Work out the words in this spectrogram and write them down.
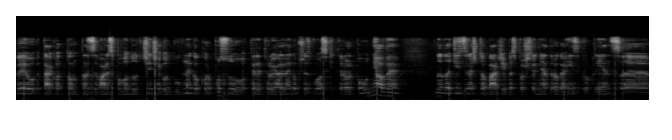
był tak odtąd nazywany z powodu odcięcia go od głównego korpusu terytorialnego przez włoski Tyrol Południowy. No do dziś zresztą bardziej bezpośrednia droga Innsbruck-Lienz e,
